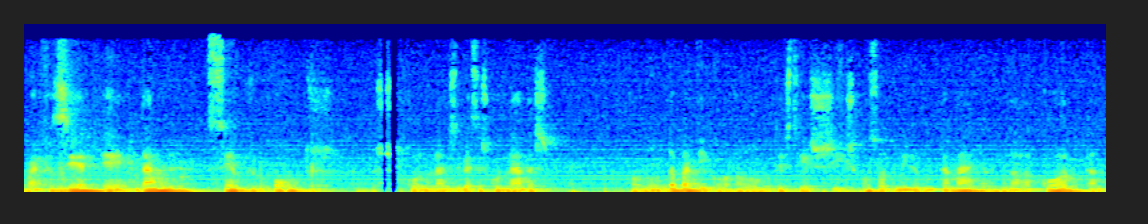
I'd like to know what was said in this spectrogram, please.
vai fazer é dar-me sempre pontos, as coordenadas, diversas coordenadas da partícula ao longo deste eixo x, só domínio do tamanho, mudar a cor, portanto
